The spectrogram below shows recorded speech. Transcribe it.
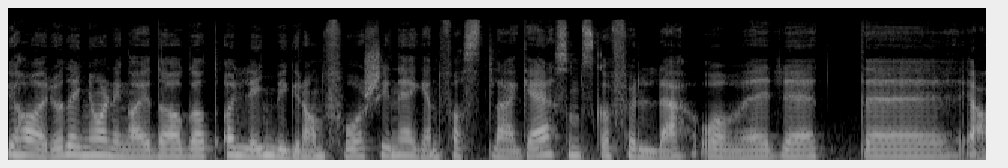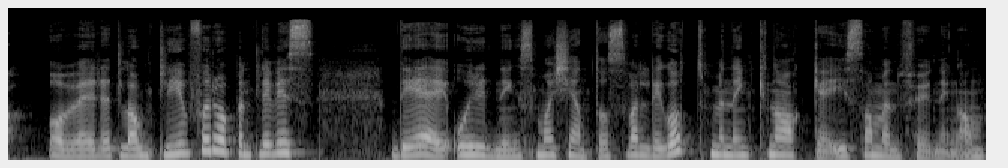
Vi har jo den ordninga i dag at alle innbyggerne får sin egen fastlege, som skal følge deg over et, eh, ja, over et langt liv, forhåpentligvis. Det er en ordning som har tjent oss veldig godt, men den knaker i sammenføyningene.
